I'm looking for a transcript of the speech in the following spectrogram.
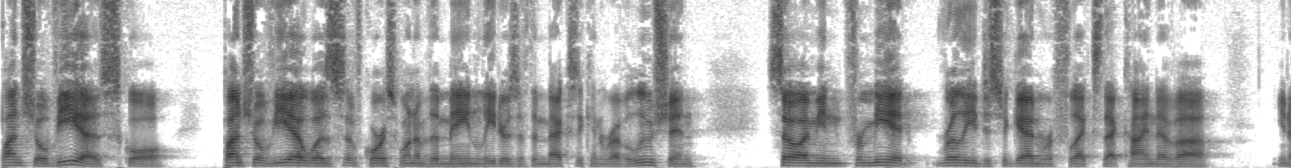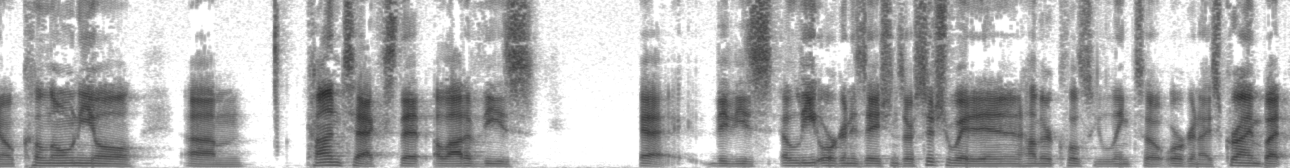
Pancho Villa's skull. Pancho Villa was, of course, one of the main leaders of the Mexican Revolution. So, I mean, for me, it really just again reflects that kind of, uh, you know, colonial um, context that a lot of these uh, these elite organizations are situated in, and how they're closely linked to organized crime. But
